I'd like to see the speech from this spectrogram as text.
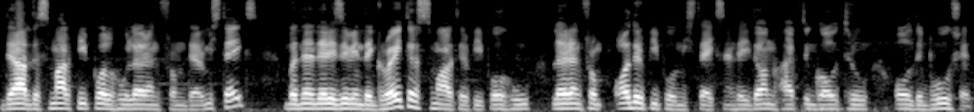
There are the smart people who learn from their mistakes, but then there is even the greater smarter people who learn from other people's mistakes and they don't have to go through all the bullshit.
